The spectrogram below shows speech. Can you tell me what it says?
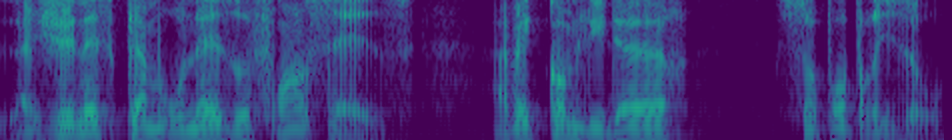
la jeunesse camerounaise française, avec comme leader Sopo Priso.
